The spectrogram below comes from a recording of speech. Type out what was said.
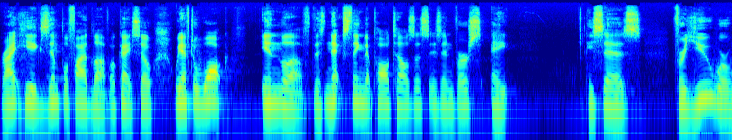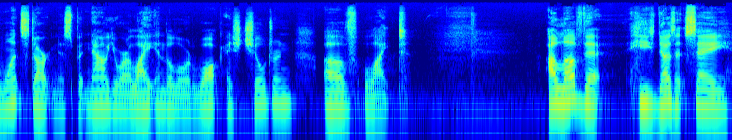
right? He exemplified love. Okay, so we have to walk in love. The next thing that Paul tells us is in verse 8. He says, For you were once darkness, but now you are light in the Lord. Walk as children of light. I love that he doesn't say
